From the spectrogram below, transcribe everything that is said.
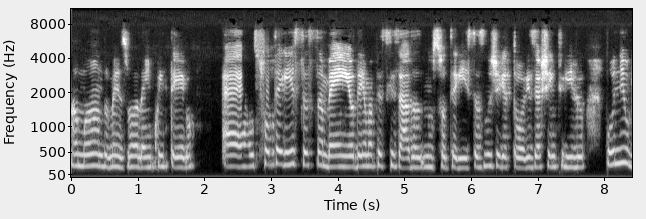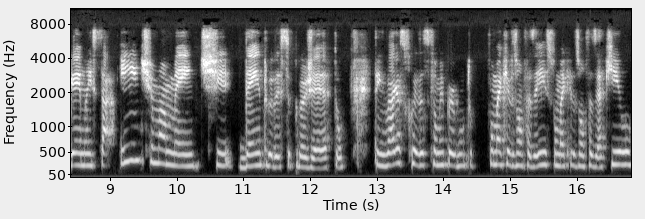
amando mesmo o elenco inteiro. É, os roteiristas também, eu dei uma pesquisada nos roteiristas, nos diretores, e achei incrível. O Neil Gaiman está intimamente dentro desse projeto. Tem várias coisas que eu me pergunto como é que eles vão fazer isso, como é que eles vão fazer aquilo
